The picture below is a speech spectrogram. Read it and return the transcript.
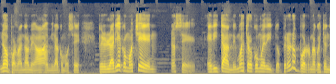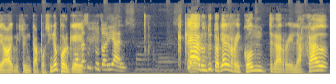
no por mandarme, ay, mirá cómo sé. Pero lo haría como, che, no sé, editando y muestro cómo edito. Pero no por una cuestión de, ay, me soy un capo, sino Como porque. más un tutorial. Claro, un tutorial recontra relajado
